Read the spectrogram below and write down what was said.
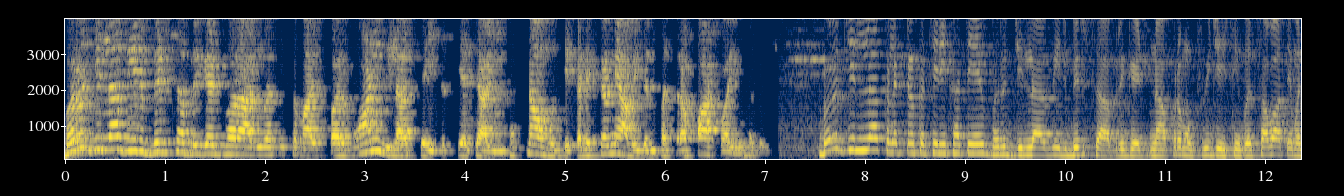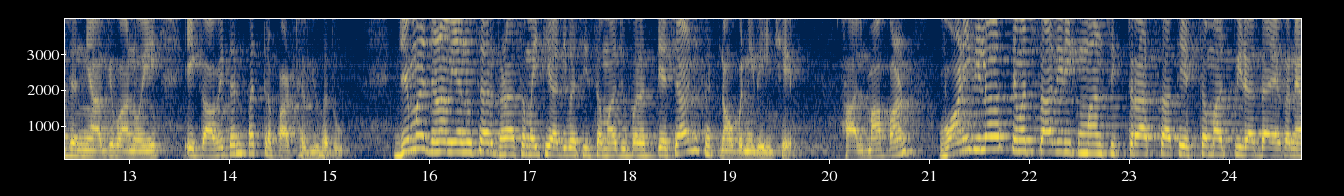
ભરૂચ જિલ્લા વીર બિરસા બ્રિગેડ દ્વારા આદિવાસી સમાજ પર વાણી વિલાસ સહિત અત્યાચારની ઘટનાઓ મુદ્દે કલેક્ટરને આવેદનપત્ર પાઠવાયું હતું. ભરૂચ જિલ્લા કલેક્ટર કચેરી ખાતે ભરૂચ જિલ્લા વીર બિરસા બ્રિગેડના પ્રમુખ વિજયસિંહ વસાવા તેમજ અન્ય આગેવાનોએ એક આવેદનપત્ર પાઠવ્યું હતું. જેમાં જણાવ્યા અનુસાર ઘણા સમયથી આદિવાસી સમાજ ઉપર અત્યાચારની ઘટનાઓ બની રહી છે. હાલમાં પણ વાણી વિલાસ તેમજ શારીરિક માનસિક ત્રાસ સાથે સમાજ પીડાદાયક અને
